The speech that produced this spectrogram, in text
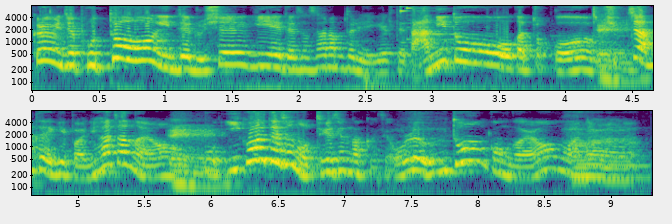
그럼 이제 보통 이제 루시엘기에 대해서 사람들이 얘기할 때 난이도가 조금 네. 쉽지 않다 얘기 많이 하잖아요. 네. 뭐 이거에 대해서는 어떻게 생각하세요? 원래 의도한 건가요? 뭐 아니면은 아,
